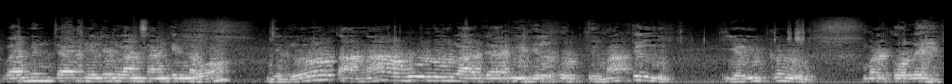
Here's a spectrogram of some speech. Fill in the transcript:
wa min jahilin lan saking nawa jero tanah hulu lada idil ultimati yaitu merkoleh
